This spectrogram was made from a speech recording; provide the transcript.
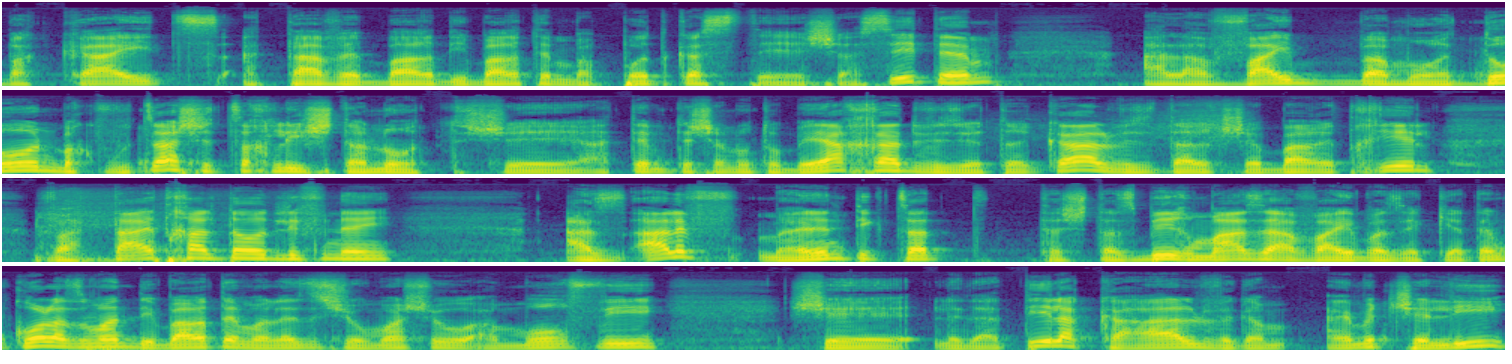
בקיץ, אתה ובר דיברתם בפודקאסט אה, שעשיתם, על ה vibe במועדון, בקבוצה, שצריך להשתנות, שאתם תשנו אותו ביחד, וזה יותר קל, וזה תהליך שבר התחיל, ואתה התחלת עוד לפני. אז א', מעניין אותי קצת שתסביר מה זה ה vibe הזה, כי אתם כל הזמן דיברתם על איזשהו משהו אמורפי, שלדעתי לקהל, וגם האמת שלי,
